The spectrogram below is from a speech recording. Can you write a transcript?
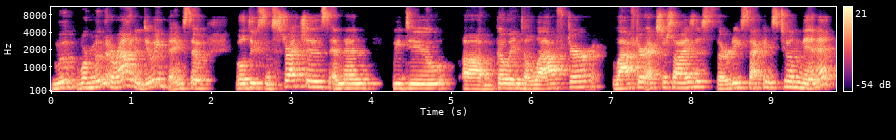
move, we're moving around and doing things. So we'll do some stretches, and then we do um, go into laughter laughter exercises, thirty seconds to a minute,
